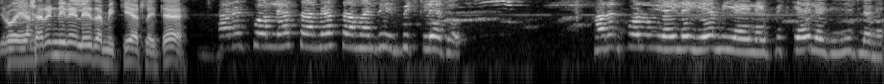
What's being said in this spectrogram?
ఇరవై ఏళ్ళ చరండినే లేదా మీకు అట్లయితే? కరెంట్ పోల్ వేస్తాం వేస్తామండి ఇబ్బిట్లేదు కరెంట్ పోల్ వేయలే ఏమి వేయలే వేయలేదు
